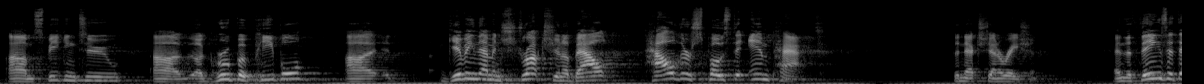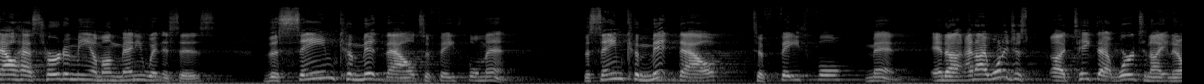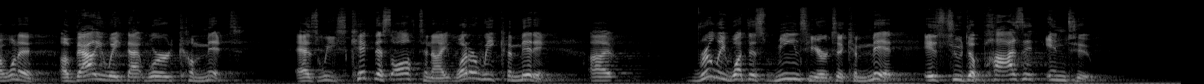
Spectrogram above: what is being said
um, speaking to uh, a group of people, uh, giving them instruction about how they're supposed to impact the next generation. And the things that thou hast heard of me among many witnesses, the same commit thou to faithful men. The same commit thou to faithful men. And, uh, and I want to just uh, take that word tonight and I want to evaluate that word commit. As we kick this off tonight, what are we committing? Uh, really, what this means here to commit is to deposit into.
